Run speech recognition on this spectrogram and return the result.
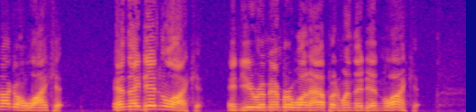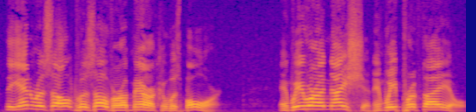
not going to like it. And they didn't like it. And you remember what happened when they didn't like it. The end result was over. America was born. And we were a nation, and we prevailed.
